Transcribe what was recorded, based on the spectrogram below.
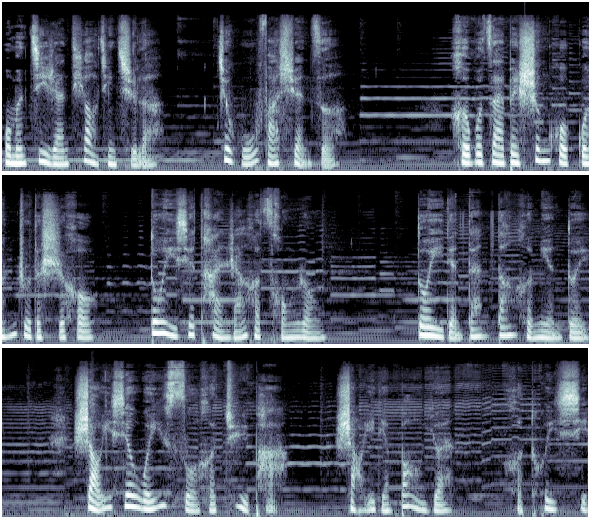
我们既然跳进去了，就无法选择。何不在被生活滚煮的时候，多一些坦然和从容，多一点担当和面对，少一些猥琐和惧怕，少一点抱怨和推卸。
